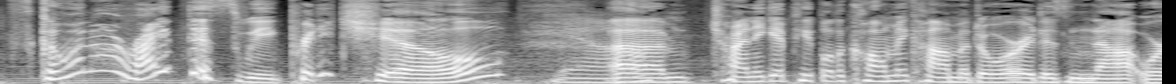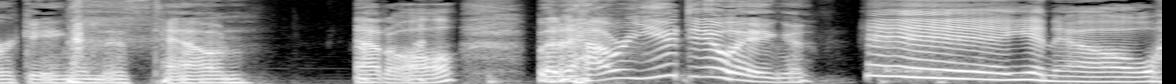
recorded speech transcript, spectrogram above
It's going all right this week. Pretty chill. Yeah. Um, trying to get people to call me Commodore. It is not working in this town at all. But how are you doing? Hey, you know,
